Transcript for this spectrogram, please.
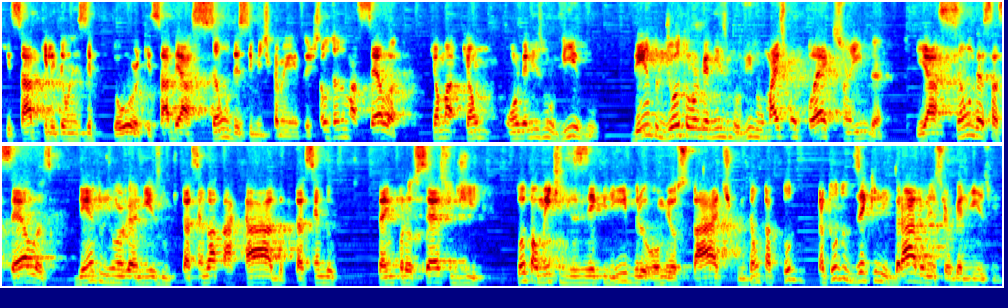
que sabe que ele tem um receptor, que sabe a ação desse medicamento. A gente está usando uma célula que é, uma, que é um organismo vivo dentro de outro organismo vivo mais complexo ainda. E a ação dessas células dentro de um organismo que está sendo atacado, que está sendo tá em processo de totalmente desequilíbrio homeostático, então está tudo, tá tudo desequilibrado nesse organismo.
